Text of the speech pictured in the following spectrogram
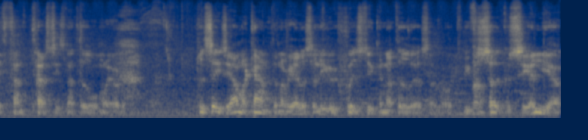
ett fantastiskt naturområde. Precis i andra kanten av Gällö så ligger sju stycken naturreservat. Vi försöker sälja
